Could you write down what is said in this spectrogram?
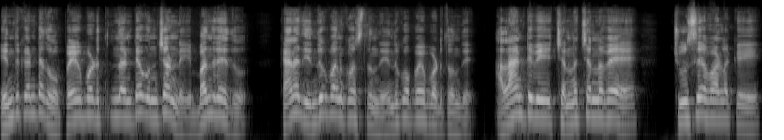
ఎందుకంటే అది ఉపయోగపడుతుందంటే ఉంచండి. ఇబ్బంది లేదు. కానీ అది ఎందుకు పనికొస్తుంది? ఎందుకు ఉపయోగపడుతుంది? అలాంటివి చిన్న చిన్నవే చూసే వాళ్ళకి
